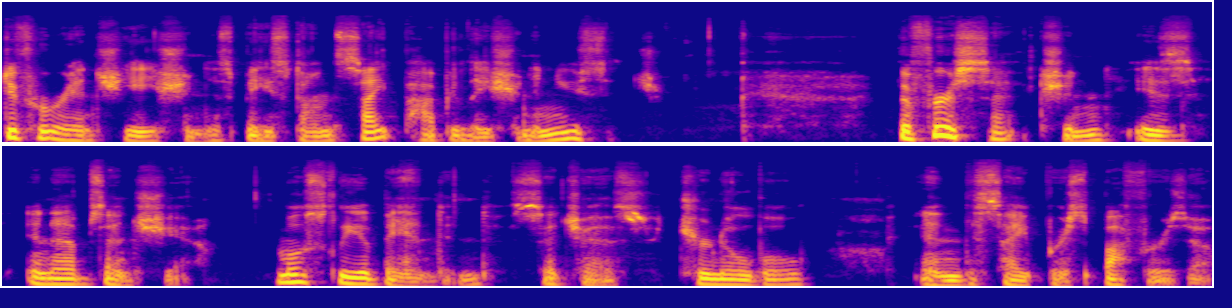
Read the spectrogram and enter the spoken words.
differentiation is based on site population and usage. The first section is in absentia, mostly abandoned, such as Chernobyl and the Cyprus buffer zone.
